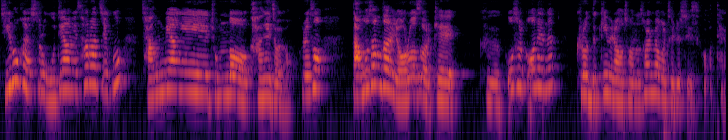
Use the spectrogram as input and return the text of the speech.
뒤로 갈수록 우디함이 사라지고 장미향이 좀 더 강해져요. 그래서 나무 상자를 열어서 이렇게 그 꽃을 꺼내는 그런 느낌이라고 저는 설명을 드릴 수 있을 것 같아요.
